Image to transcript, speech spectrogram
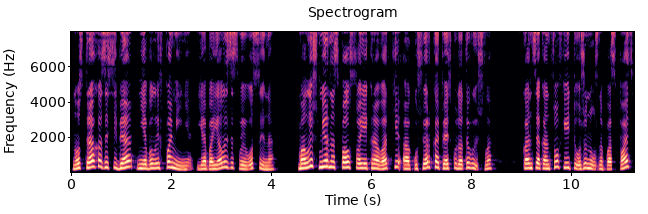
Но страха за себя не было и в помине. Я боялась за своего сына. Малыш мирно спал в своей кроватке, а акушерка опять куда-то вышла. В конце концов, ей тоже нужно поспать,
